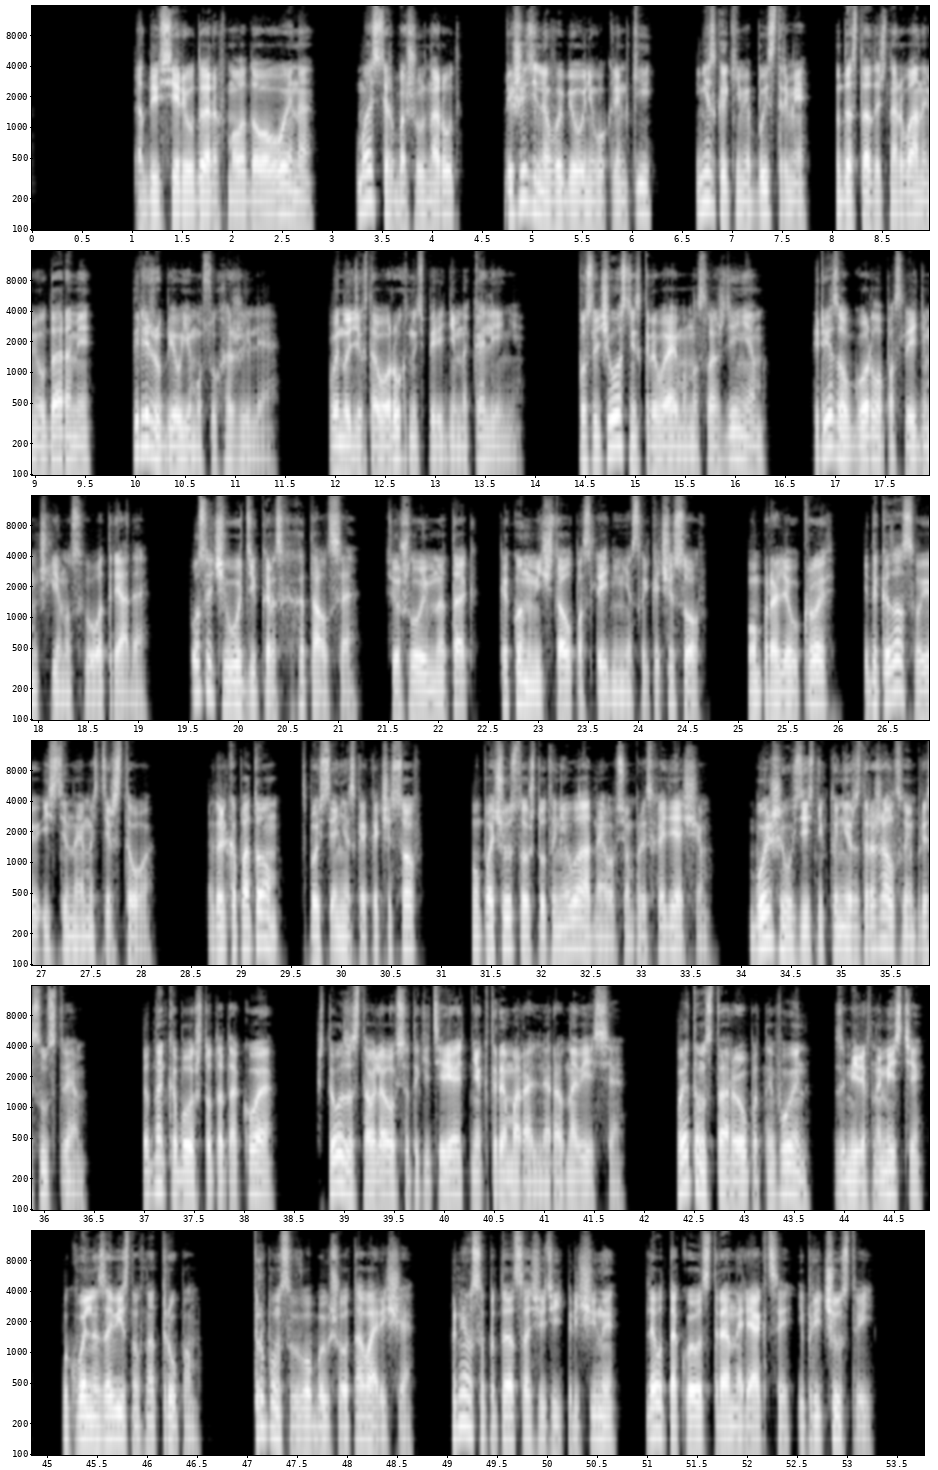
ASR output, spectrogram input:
Отбив серию ударов молодого воина, мастер Башур Нарут решительно выбил у него клинки и несколькими быстрыми, но достаточно рваными ударами перерубил ему сухожилие, вынудив того рухнуть перед ним на колени. После чего с нескрываемым наслаждением перерезал горло последнему члену своего отряда, после чего дико расхохотался. Все шло именно так, как он мечтал последние несколько часов. Он пролил кровь и доказал свое истинное мастерство. И только потом, спустя несколько часов, он почувствовал что-то неладное во всем происходящем. Больше его здесь никто не раздражал своим присутствием. Однако было что-то такое, что его заставляло все-таки терять некоторое моральное равновесие. Поэтому старый опытный воин, замерев на месте, буквально зависнув над трупом, трупом своего бывшего товарища, принялся пытаться ощутить причины для вот такой вот странной реакции и предчувствий.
